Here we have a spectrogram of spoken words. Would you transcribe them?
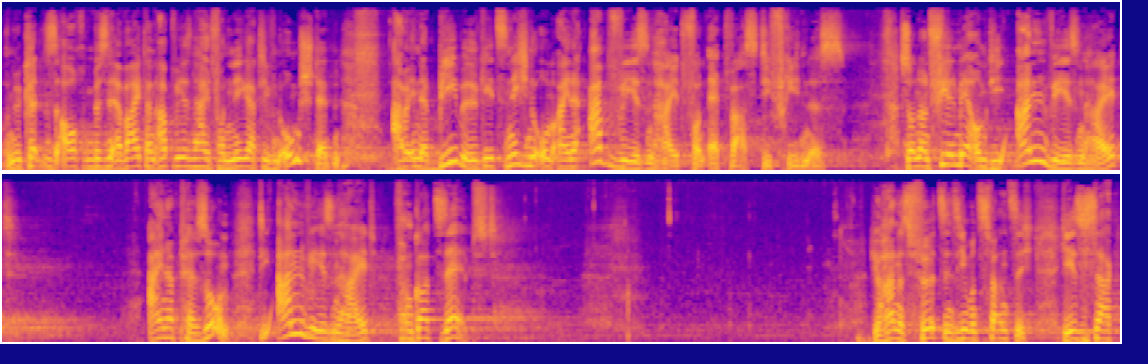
Und wir könnten es auch ein bisschen erweitern, Abwesenheit von negativen Umständen. Aber in der Bibel geht es nicht nur um eine Abwesenheit von etwas, die Frieden ist, sondern vielmehr um die Anwesenheit einer Person, die Anwesenheit von Gott selbst. Johannes 14, 27. Jesus sagt,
